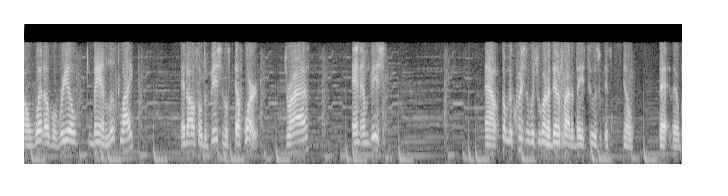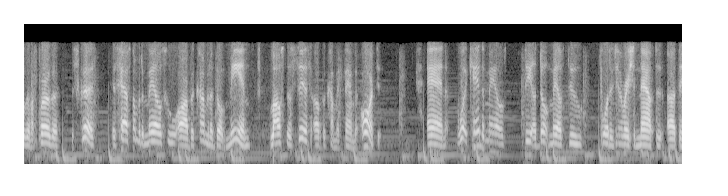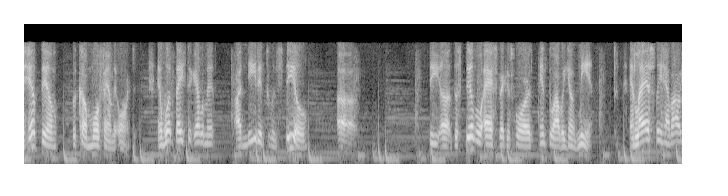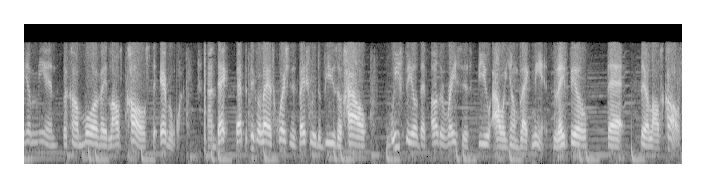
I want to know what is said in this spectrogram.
on what of a real man looks like, and also the vision of self worth, drive, and ambition. Now, some of the questions which we're going to identify today too is, is you know that that we're going to further discuss is have some of the males who are becoming adult men lost the sense of becoming family oriented, and what can the males, the adult males, do for the generation now to uh, to help them become more family oriented, and what basic elements are needed to instill uh, the uh, the civil aspect as far as into our young men. And lastly, have our young men become more of a lost cause to everyone? Now, that, that particular last question is basically the views of how we feel that other races view our young black men. Do they feel that they're a lost cause?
